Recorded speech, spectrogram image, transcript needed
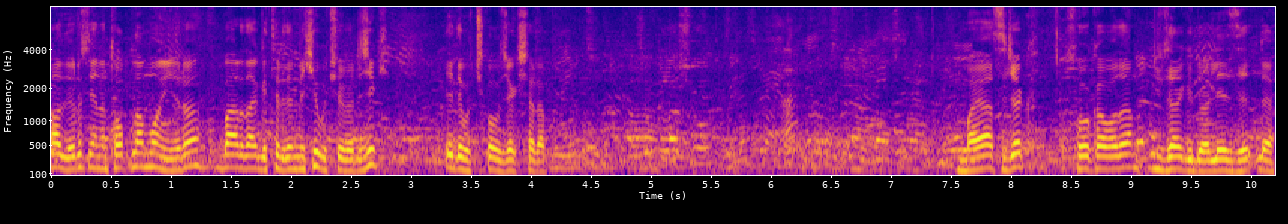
Alıyoruz. Yani toplam 10 euro. Bardağı getirdiğinde 2,5 verecek. 7,5 olacak şarap. Bayağı sıcak. Soğuk havada güzel gidiyor. Lezzetli.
